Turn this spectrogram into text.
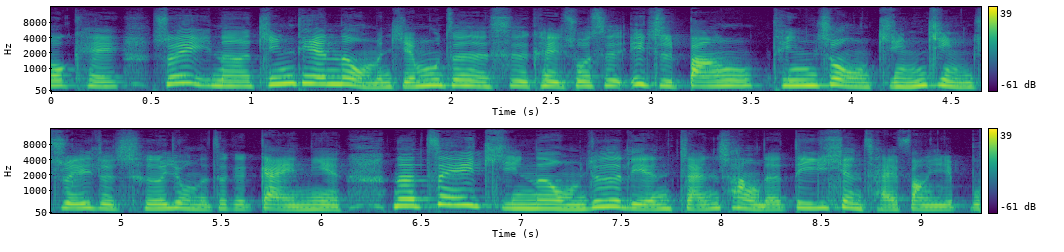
OK，所以呢，今天呢，我们节目真的是可以说是一直帮听众紧紧追着车用的这个概念。那这一集呢，我们就是连展场的第一线采访也不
